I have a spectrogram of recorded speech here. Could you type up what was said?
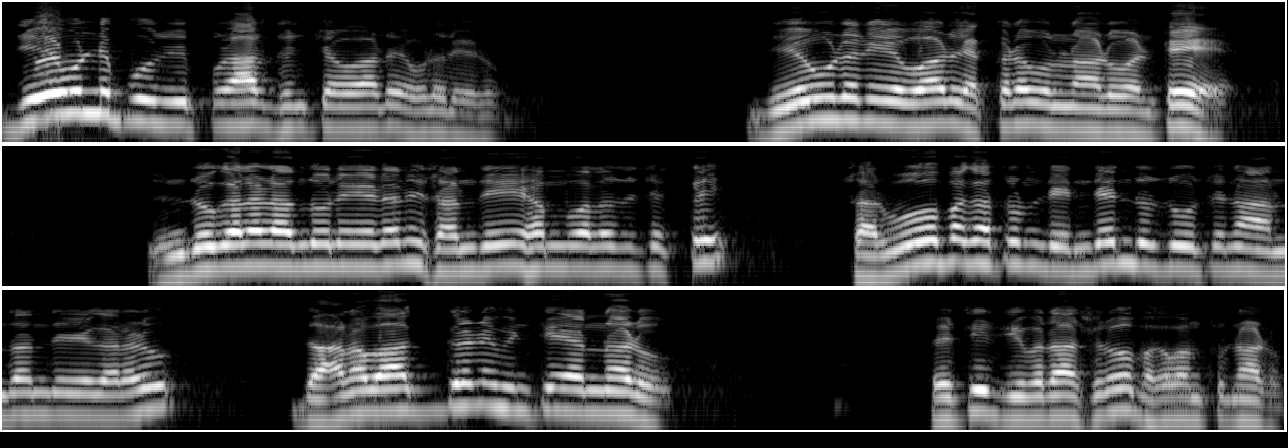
దేవుణ్ణి పూజ ప్రార్థించేవాడు ఎవడు లేడు. దేవుడు అనేవాడు ఎక్కడ ఉన్నాడు అంటే ఇందుగలడందు లేడని సందేహం వలదు చెక్కి సర్వోపగతుండెందెందు చూచిన అందందేయగలడు దానవాగ్రని వింటే అన్నాడు. ప్రతి జీవరాశిలో భగవంతున్నాడు.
